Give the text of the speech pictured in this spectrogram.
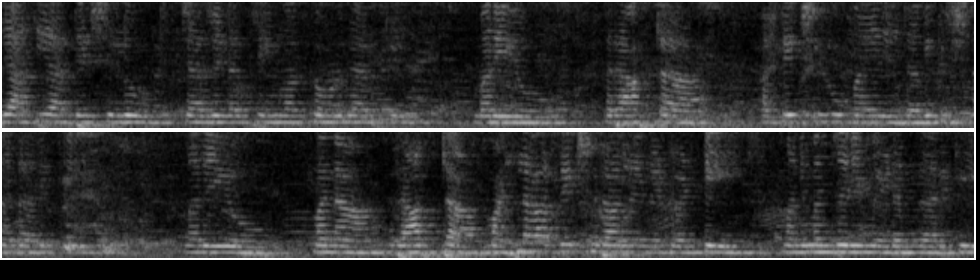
జాతీయ అధ్యక్షులు జాజుల శ్రీనివాస్ గౌడ్ గారికి మరియు రాష్ట్ర అధ్యక్షులు బైరి రవికృష్ణ గారికి మరియు మన రాష్ట్ర మహిళా అధ్యక్షురాలైనటువంటి మణిమంజరి మేడం గారికి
